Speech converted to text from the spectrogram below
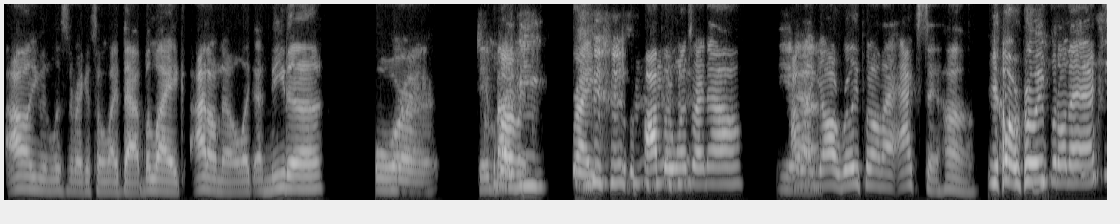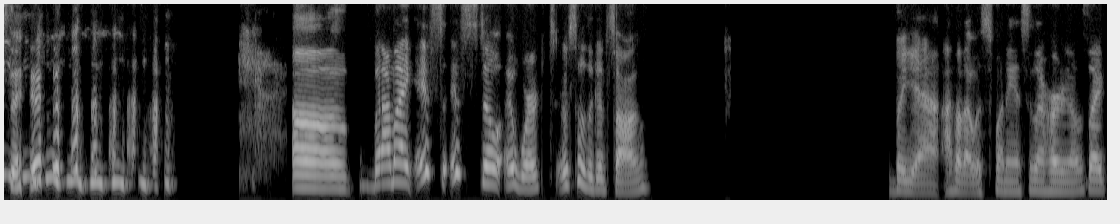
I don't even listen to reggaeton like that, but like I don't know, like Anitta or Right. J Balvin. right, the popular ones right now. I'm like, y'all really put on that accent, huh? Y'all really put on that accent. Um, but I'm like, it's it's still it worked. It was still a good song. But yeah, I thought that was funny. As soon as I heard it, I was like,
